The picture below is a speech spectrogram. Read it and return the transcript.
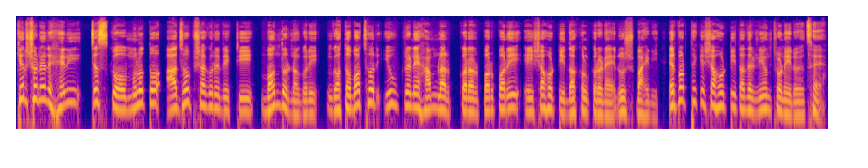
কেরসনের হেনি চেস্কো মূলত আজব সাগরের একটি বন্দর নগরী। গত বছর ইউক্রেনে হামলার করার পরপরই এই শহরটি দখল করে নেয় রুশ বাহিনী। এরপর থেকে শহরটি তাদের নিয়ন্ত্রণেই রয়েছে।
